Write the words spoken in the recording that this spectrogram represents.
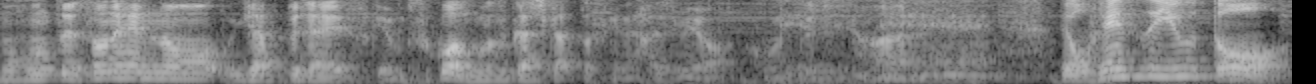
もう本当にその辺のギャップじゃないですけどそこは難しかったですけどね初めは。ですね、はい。でオフェンスで言うと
